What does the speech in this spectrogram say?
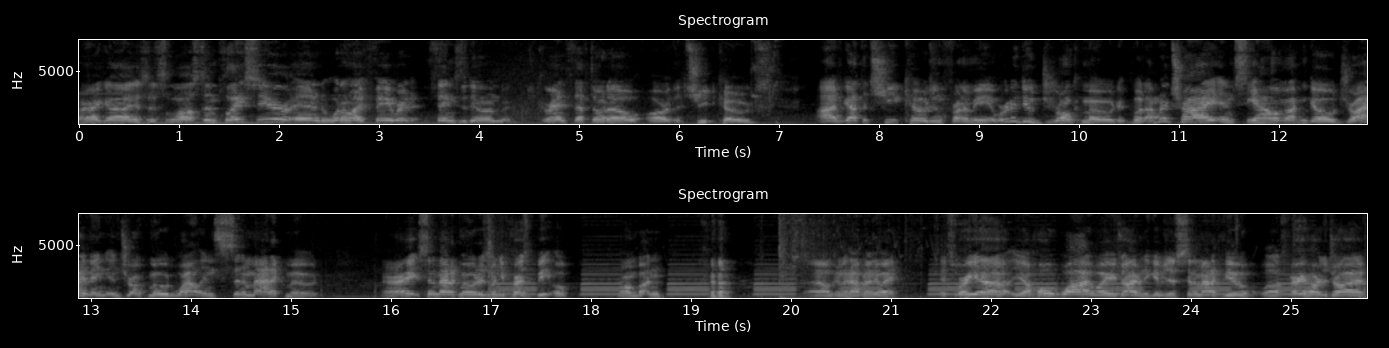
Alright guys, it's Lost in Place here, and one of my favorite things to do in Grand Theft Auto are the cheat codes. I've got the cheat codes in front of me, and we're going to do drunk mode, but I'm going to try and see how long I can go driving in drunk mode while in cinematic mode. Alright, cinematic mode is when you press B... Oh, wrong button. that was going to happen anyway. It's where you, you hold Y while you're driving It gives you a cinematic view. Well, it's very hard to drive.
